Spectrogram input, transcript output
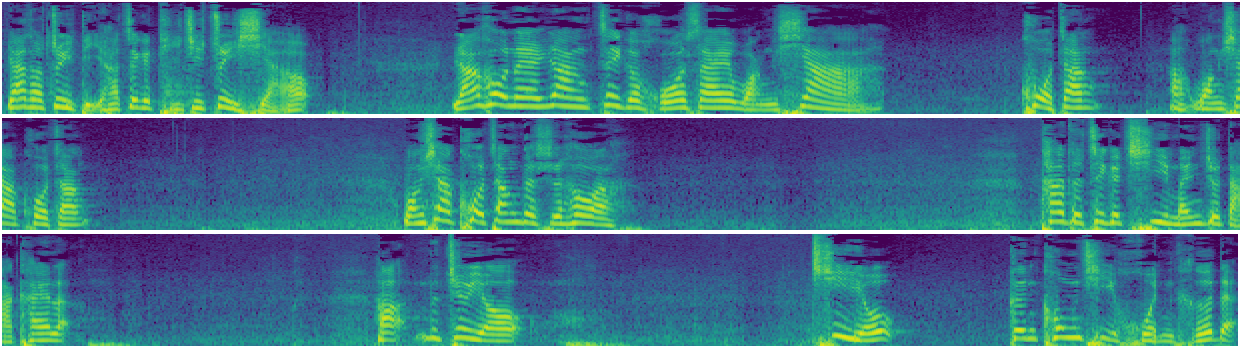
压到最底哈，这个体积最小。然后呢，让这个活塞往下扩张，啊，往下扩张，往下扩张的时候啊，它的这个气门就打开了。好，那就有汽油跟空气混合的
